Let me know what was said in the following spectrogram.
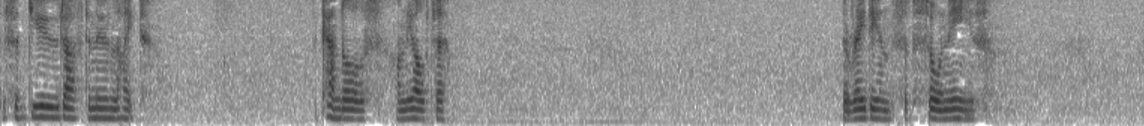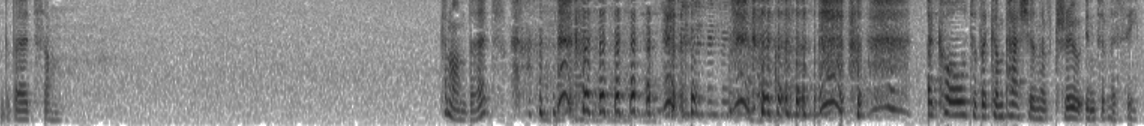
the subdued afternoon light, the candles on the altar. The radiance of sore knees, the bird song. Come on, birds. A call to the compassion of true intimacy.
